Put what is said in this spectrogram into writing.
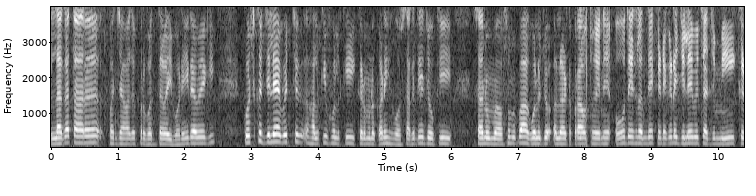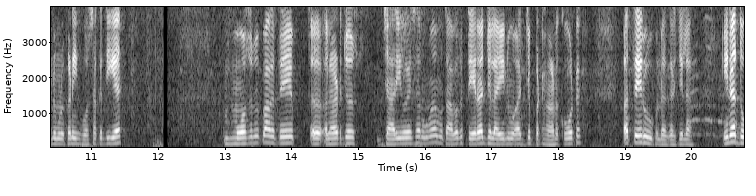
ਲਗਾਤਾਰ ਪੰਜਾਬ ਦੇ ਉੱਪਰ ਬੱਦਲਬਾਈ ਬਣੀ ਰਹੇਗੀ। ਕੁਝ ਕੁ ਜ਼ਿਲ੍ਹਿਆਂ ਵਿੱਚ ਹਲਕੀ ਫੁਲਕੀ ਕਣਮਣਕਣੀ ਹੋ ਸਕਦੀ ਹੈ, ਜੋ ਕਿ ਸਾਨੂੰ ਮੌਸਮ ਵਿਭਾਗ ਵੱਲੋਂ ਜੋ ਅਲਰਟ ਪ੍ਰਾਪਤ ਹੋਏ ਨੇ, ਉਹ ਦੇਖ ਲੈਂਦੇ ਕਿਹੜੇ ਕਿਹੜੇ ਜ਼ਿਲ੍ਹੇ ਵਿੱਚ ਅੱਜ ਮੀਂਹ ਕਣਮਣਕਣੀ ਹੋ ਸਕਦੀ ਹੈ। ਮੌਸਮ ਵਿਭਾਗ ਦੇ ਅਲਰਟ ਜੋ ਜਾਰੀ ਹੋਏ ਸਨ, ਉਹਨਾਂ ਮੁਤਾਬਕ 13 ਜੁਲਾਈ ਨੂੰ ਅੱਜ ਪਠਾਨਕੋਟ ਅਤੇ ਰੂਪਨਗਰ ਜ਼ਿਲ੍ਹਾ ਇਹਨਾਂ ਦੋ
